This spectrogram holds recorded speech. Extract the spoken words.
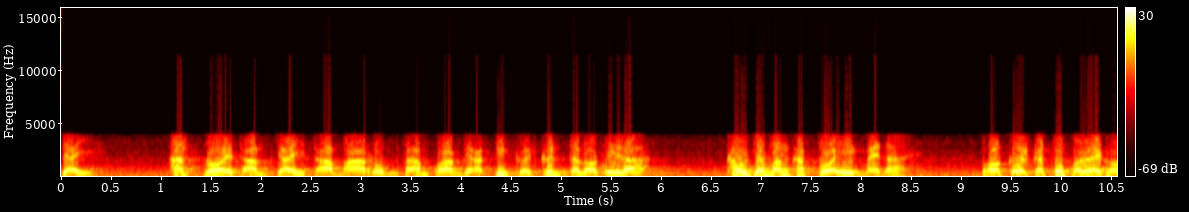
ใจหัดปล่อยตามใจตามอารมณ์ตามความอยากที่เกิดขึ้นตลอดเวลา เขาจะบังคับตัวเองไม่ได้พอเกิดกระทบอะไรก็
